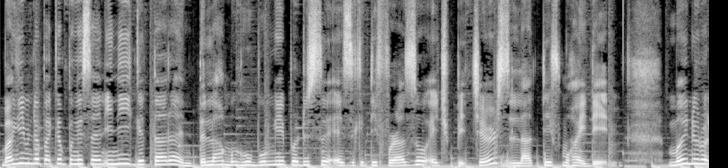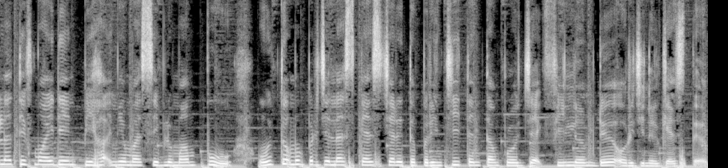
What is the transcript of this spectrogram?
Bagi mendapatkan pengesahan ini, Getaran telah menghubungi produser eksekutif Razo H Pictures, Latif Muhaidin. Menurut Latif Muaidin, pihaknya masih belum mampu untuk memperjelaskan secara terperinci tentang projek filem The Original Gangster.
